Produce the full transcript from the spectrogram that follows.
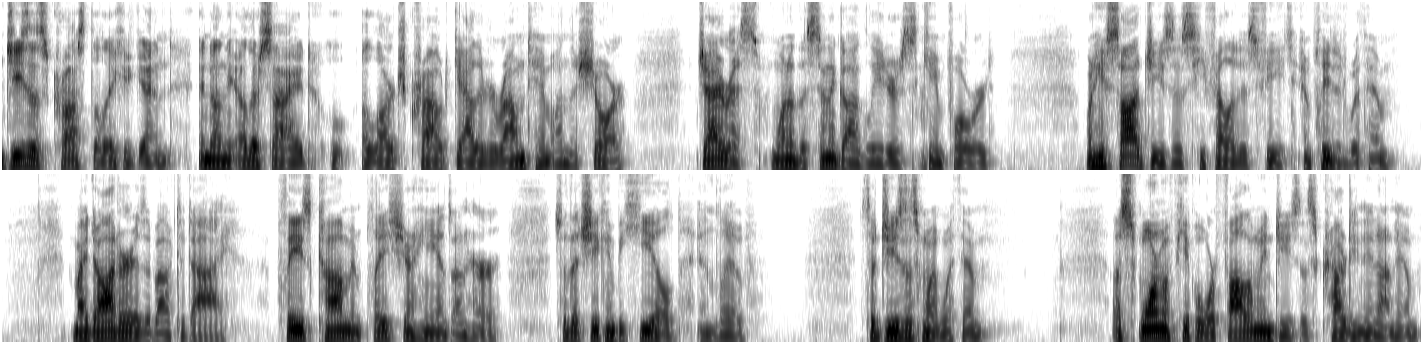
Jesus crossed the lake again, and on the other side a large crowd gathered around him on the shore. Jairus, one of the synagogue leaders, came forward. When he saw Jesus, he fell at his feet and pleaded with him, My daughter is about to die. Please come and place your hands on her so that she can be healed and live. So Jesus went with him. A swarm of people were following Jesus, crowding in on him.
